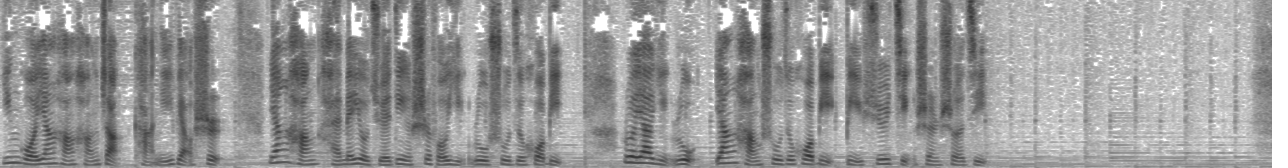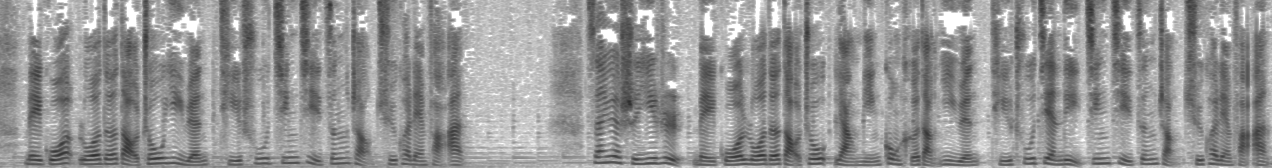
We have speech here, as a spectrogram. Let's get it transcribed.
英国央行行长卡尼表示，央行还没有决定是否引入数字货币。若要引入央行数字货币，必须谨慎设计。美国罗德岛州议员提出经济增长区块链法案。三月十一日，美国罗德岛州两名共和党议员提出建立经济增长区块链法案。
